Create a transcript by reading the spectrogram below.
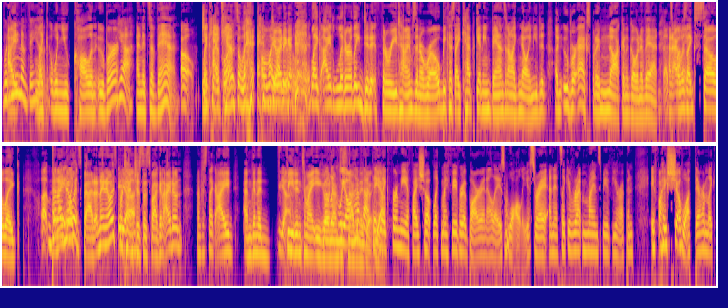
What, what do you I- mean a van? Like when you call an Uber, yeah. and it's a van. Oh, like I cancel it? it and Oh my do God, it again. hilarious. Like I literally did it three times in a row because I kept getting vans, and I'm like, no, I needed an Uber X, but I'm not going to go in a van. That's and I was like, so like, Uh, but I, I, know like, it's bad, and I know it's Yeah. pretentious as fuck, and I don't. I'm just like, I am gonna Yeah. feed into my ego, But and like I'm we just all not have gonna do that it. thing. Yeah. Like for me, if I show up, like my favorite bar in LA is Wally's, right? And it's like it reminds me of Europe. And if I show up there, I'm like,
